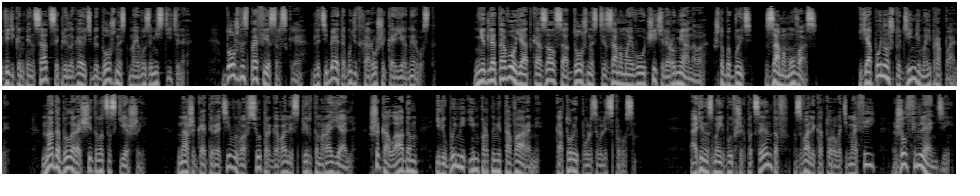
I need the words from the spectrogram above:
В виде компенсации предлагаю тебе должность моего заместителя. Должность профессорская, для тебя это будет хороший карьерный рост. Не для того я отказался от должности зама моего учителя Румянова, чтобы быть замом у вас. Я понял, что деньги мои пропали. Надо было рассчитываться с Кешей. Наши кооперативы вовсю торговали спиртом «Рояль», шоколадом и любыми импортными товарами, которые пользовались спросом. Один из моих бывших пациентов, звали которого Тимофей, жил в Финляндии.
